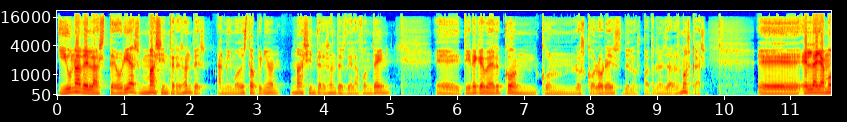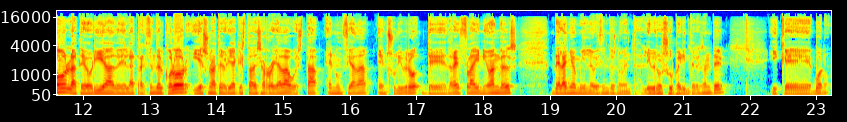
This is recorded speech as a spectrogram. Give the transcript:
Y una de las teorías más interesantes, a mi modesta opinión, más interesantes de La Fontaine, eh, tiene que ver con, con, los colores de los patrones de las moscas. Eh, él la llamó la teoría de la atracción del color y es una teoría que está desarrollada o está enunciada en su libro de Dry Fly New Angles del año 1990. Libro súper interesante y que, bueno,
